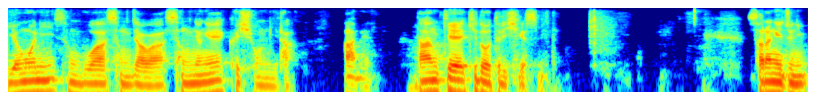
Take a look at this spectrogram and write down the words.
영원히 성부와 성자와 성령의 것이옵니다. 아멘. 다 함께 기도 드리시겠습니다. 사랑해 주님,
